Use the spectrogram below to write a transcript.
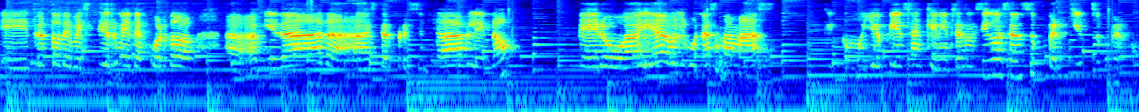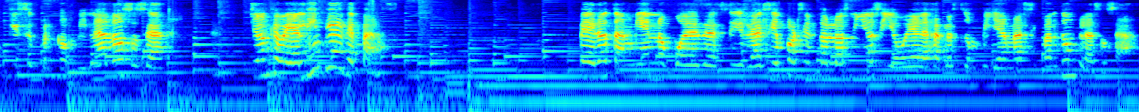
Eh, trato de vestirme de acuerdo a, mi edad, a, estar presentable, ¿no? Pero hay algunas mamás que como yo piensan que mientras mis hijos están súper cute, súper cookies, súper combinados, o sea, yo aunque vaya limpia y de pero también no puedes decir al 100% los niños y yo voy a dejarlos con pijamas y pantuflas, o sea,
